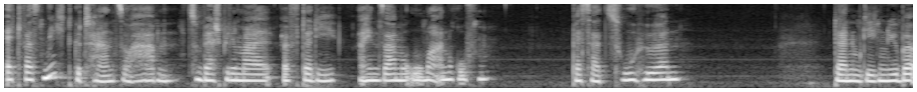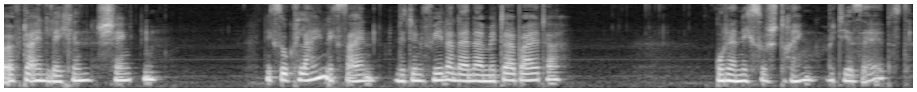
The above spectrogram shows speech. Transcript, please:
etwas nicht getan zu haben, zum Beispiel mal öfter die einsame Oma anrufen, besser zuhören, deinem Gegenüber öfter ein Lächeln schenken, nicht so kleinlich sein mit den Fehlern deiner Mitarbeiter oder nicht so streng mit dir selbst.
